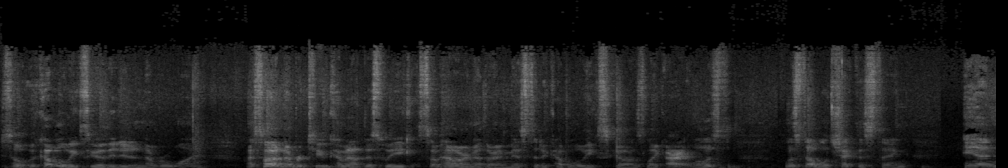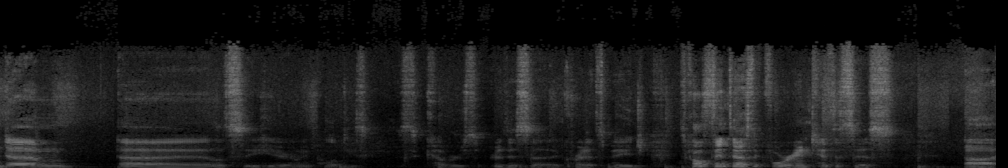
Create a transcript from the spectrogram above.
so a couple of weeks ago, they did a number one. I saw a number two come out this week. Somehow or another, I missed it a couple of weeks ago. I was like, all right, well let's let's double check this thing, and um, uh, let's see here. Let me pull up these or this uh, credits page. It's called Fantastic Four Antithesis. Uh,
